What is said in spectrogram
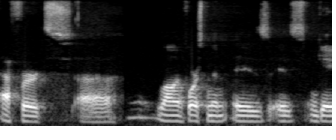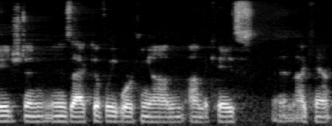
efforts. Uh, law enforcement is is engaged and is actively working on on the case, and I can't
